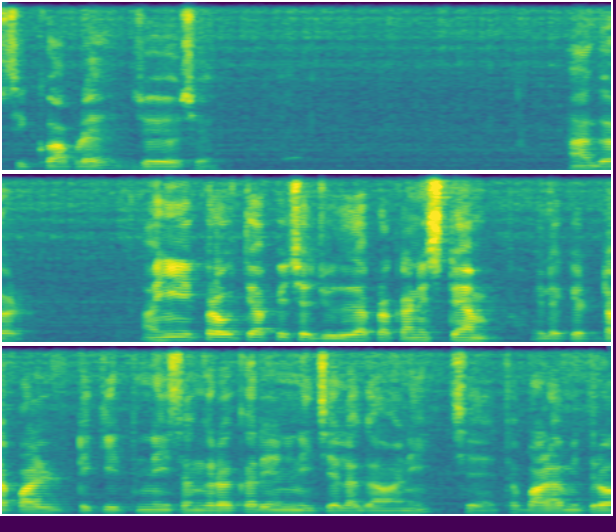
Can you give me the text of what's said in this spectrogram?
સિક્કો આપણે જોયો છે. આગળ. અહીં એક પ્રવૃત્તિ આપી છે. જુદા જુદા પ્રકારની સ્ટેમ્પ. એટલે કે ટપાલ ટિકિટની સંગ્રહ કરીને નીચે લગાવવાની છે. તો બાળા મિત્રો,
